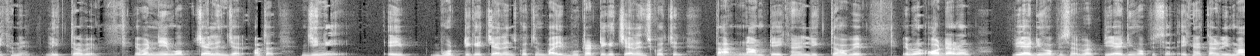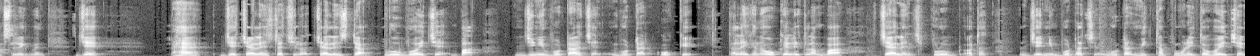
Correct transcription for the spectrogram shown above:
এখানে লিখতে হবে। এবার নেম অফ চ্যালেঞ্জার অর্থাৎ যিনি এই ভোটটিকে চ্যালেঞ্জ করছেন বা এই ভোটারটিকে চ্যালেঞ্জ করছেন, তার নামটি এখানে লিখতে হবে। এবার অর্ডার অফ প্রিয়াইডিং অফিসার এবার প্রিয়াইডিং অফিসার এখানে তার রিমার্কস লিখবেন যে হ্যাঁ যে চ্যালেঞ্জটা ছিল চ্যালেঞ্জটা প্রুভ হয়েছে বা যিনি ভোটার আছেন ভোটার ওকে তাহলে এখানে ওকে লিখলাম বা চ্যালেঞ্জ প্রুভড অর্থাৎ যিনি ভোটার ছিলেন ভোটার মিথ্যা প্রমাণিত হয়েছেন।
